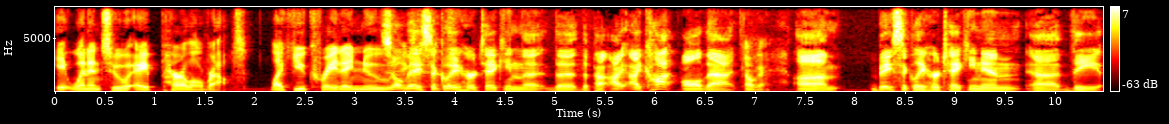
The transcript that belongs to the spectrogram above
it went into a parallel route like you create a new So existence. basically, her taking the the the pow- I I caught all that. okay Um, basically, her taking in uh, the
